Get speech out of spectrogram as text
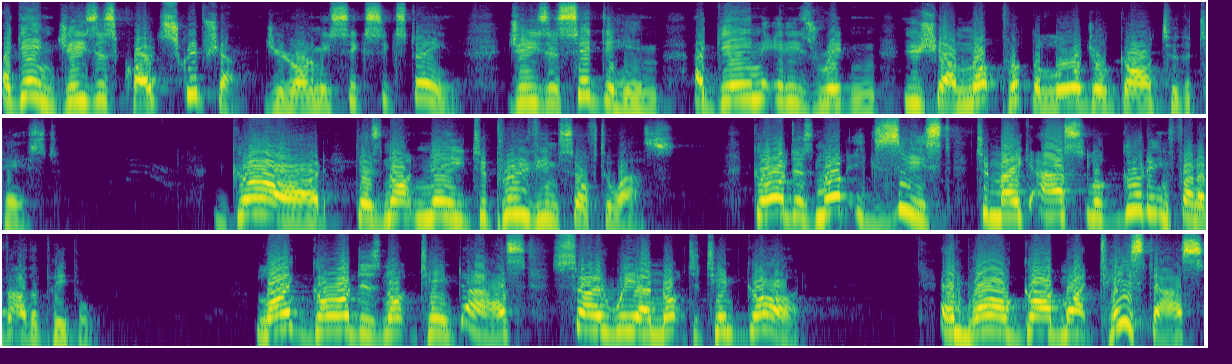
Again, Jesus quotes scripture, Deuteronomy 6:16. 6, Jesus said to him, "Again it is written, you shall not put the Lord your God to the test." God does not need to prove himself to us. God does not exist to make us look good in front of other people. Like God does not tempt us, so we are not to tempt God. And while God might test us,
